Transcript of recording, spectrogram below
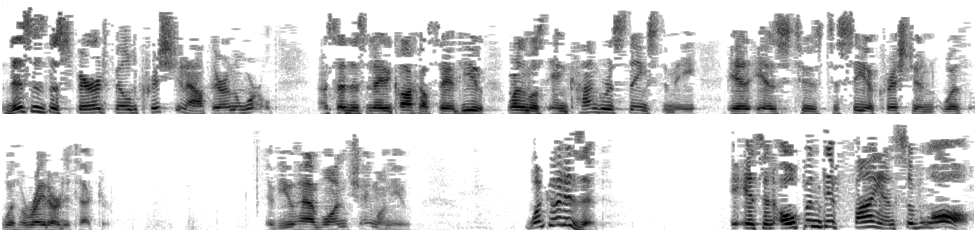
this is the spirit-filled Christian out there in the world. I said this at 8 o'clock, I'll say it to you. One of the most incongruous things to me is, is to, to see a Christian with, with a radar detector. If you have one, shame on you. What good is it? It's an open defiance of law.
